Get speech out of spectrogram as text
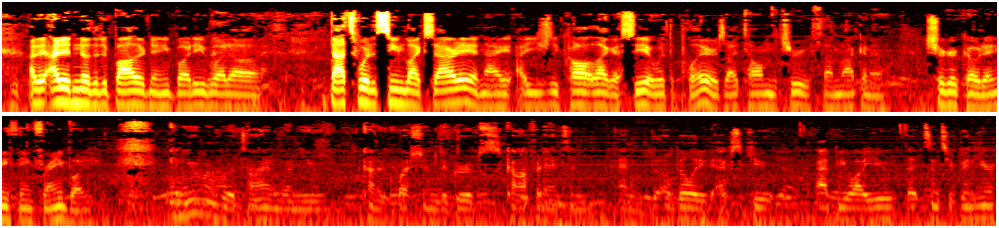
I, I didn't know that it bothered anybody, but uh, that's what it seemed like Saturday, and I, I usually call it like I see it with the players. I tell them the truth. I'm not going to sugarcoat anything for anybody. Can you remember a time when you kind of questioned the group's confidence and, and ability to execute at BYU that since you've been here?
